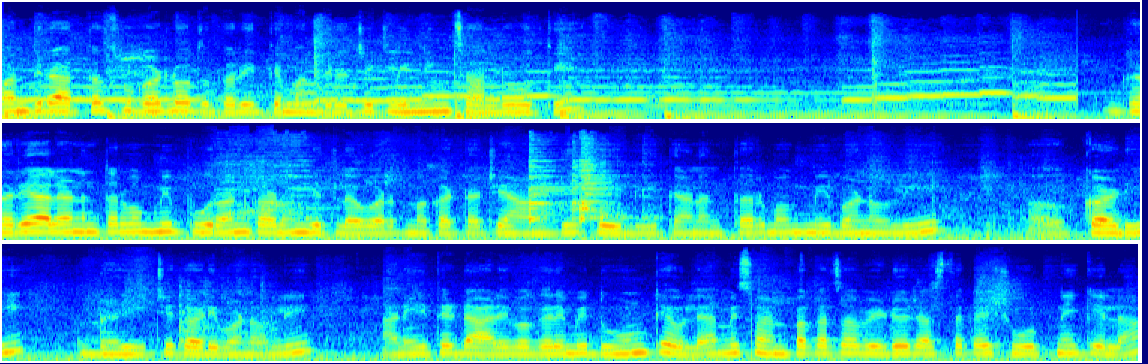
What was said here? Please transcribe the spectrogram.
मंदिर आताच उघडलं होतं तर इथे मंदिराची क्लिनिंग चालू होती. घरी आल्यानंतर मग मी पुरण काढून घेतलं वरत मग कटाची आमटी केली त्यानंतर मग मी बनवली कढी दहीची कढी बनवली आणि इथे डाळी वगैरे मी धुवून ठेवल्या. मी स्वयंपाकाचा व्हिडिओ जास्त काही शूट नाही केला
